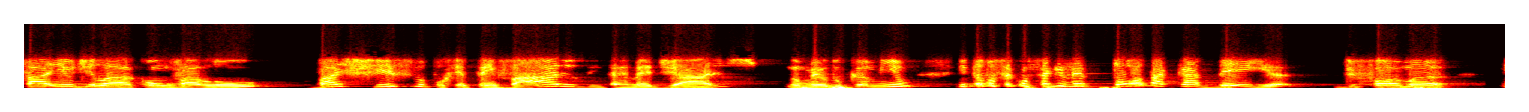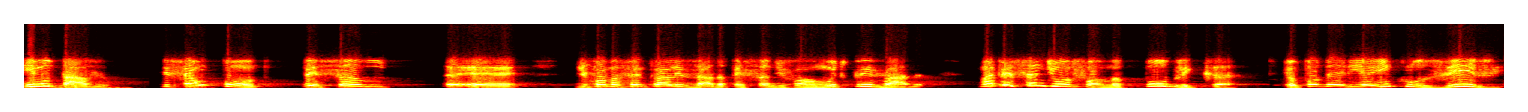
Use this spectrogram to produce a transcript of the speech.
saiu de lá com um valor baixíssimo, porque tem vários intermediários no meio do caminho, então você consegue ver toda a cadeia de forma imutável. Isso é um ponto, pensando é, é, de forma centralizada, pensando de forma muito privada. Mas pensando de uma forma pública, eu poderia, inclusive,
